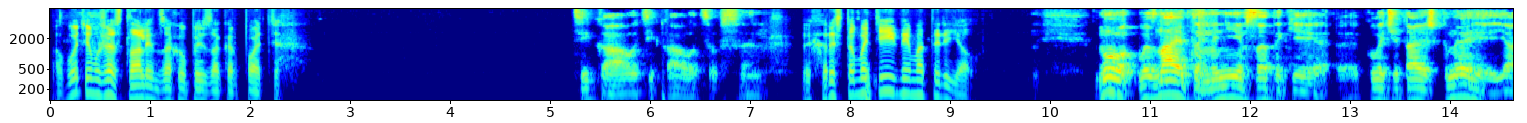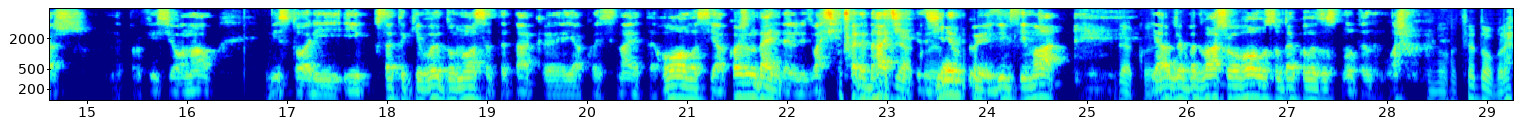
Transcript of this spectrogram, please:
А потім вже Сталін захопив Закарпаття. Цікаво, цікаво це все. Хрестоматійний матеріал. Ну, ви знаєте, мені все-таки, е, коли читаєш книги, я ж не професіонал в історії, і все-таки ви доносите так е, якось, знаєте, голос. Я кожен день дивлюсь ваші передачі Дякую. з жінкою, зі всіма. Дякую. Я вже без вашого голосу деколи заснути не можу. Ну, це добре.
